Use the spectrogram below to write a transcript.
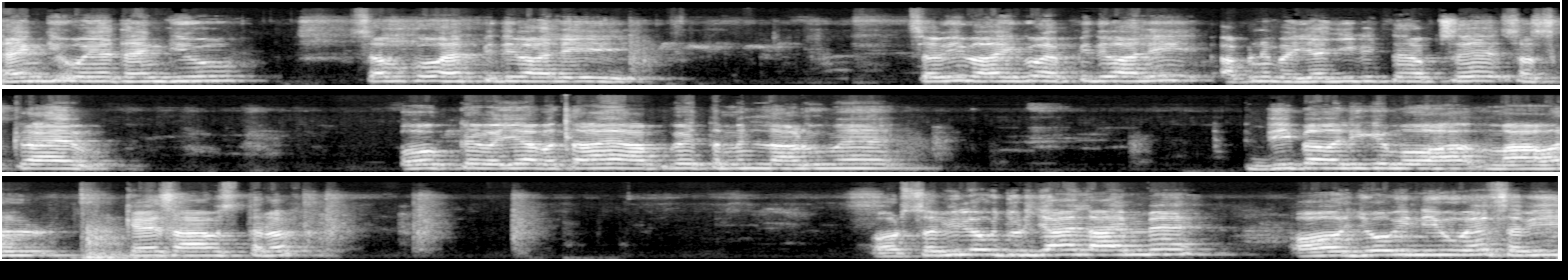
थैंक यू भैया थैंक यू सबको हैप्पी दिवाली। सभी भाई को हैप्पी दिवाली। अपने भैया जी की तरफ़ से सब्सक्राइब ओके भैया, बताएँ आपके तमिलनाडु में दीपावली के माहौल कैसा है उस तरफ़। और सभी लोग जुड़ जाएँ लाइव में, और जो भी न्यू है, सभी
